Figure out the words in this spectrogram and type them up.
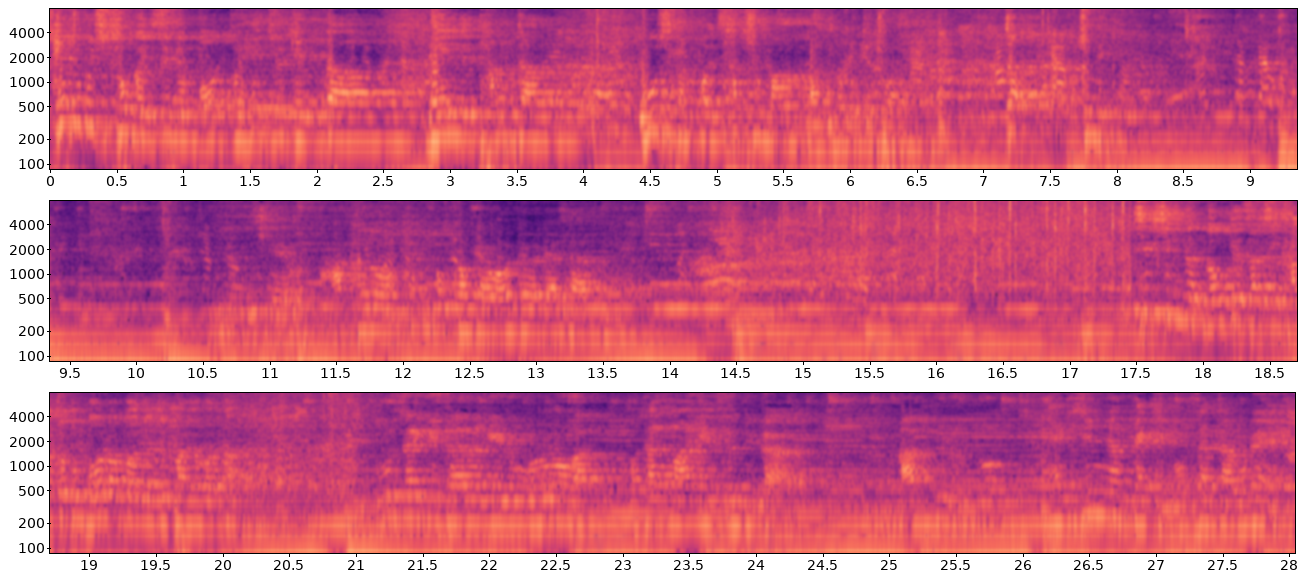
해주고 싶은 거 있으면 뭐또 해주겠다. 내일 당장 옷을 한 번 사주마. 막 이런 것도 좋아요 자 준비. 이제 앞으로 행복하게 오래오래 사는 70년 넘게 사신 가족은 뭐라고 하는지 봐야겠다. 무색이 살기를 모르는 고생 많이 했습니다. 앞으로 뭐 110년까지 못 산다고 그래.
